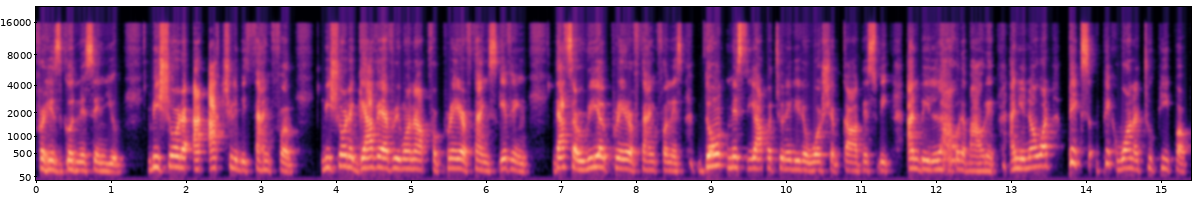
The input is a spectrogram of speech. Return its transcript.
for his goodness in you. Be sure to actually be thankful. Be sure to gather everyone up for prayer of thanksgiving. That's a real prayer of thankfulness. Don't miss the opportunity to worship God this week and be loud about it. And you know what? Pick, pick one or two people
